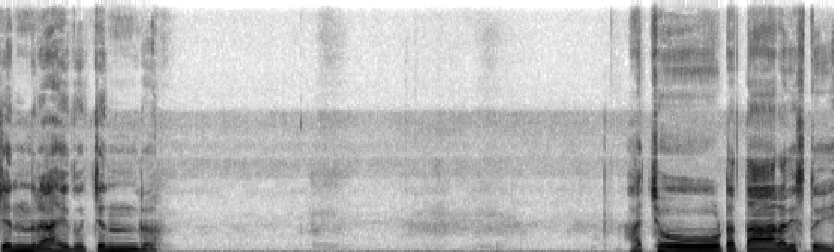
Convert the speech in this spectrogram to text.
चंद्र आहे तो चंद्र. हा छोटा तारा दिसतोय.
